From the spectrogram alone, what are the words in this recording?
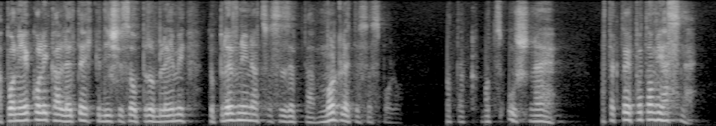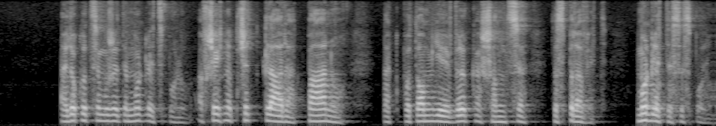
A po několika letech, když jsou problémy, to první, na co se zeptá, modlete se spolu. No tak moc už ne. A tak to je potom jasné. A dokud se můžete modlit spolu a všechno předkládat pánu, tak potom je velká šance to spravit. Modlete se spolu.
